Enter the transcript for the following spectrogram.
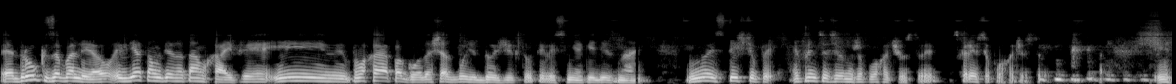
э, друг заболел, и где-то он где-то там в Хайфе, и плохая погода, сейчас будет дождик тут или снег, иди знай. У него есть тысячу... И, в принципе, он уже плохо чувствует. Скорее всего, плохо чувствует. И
